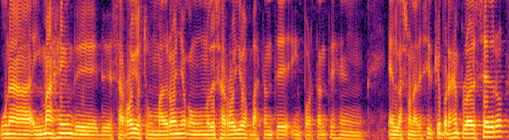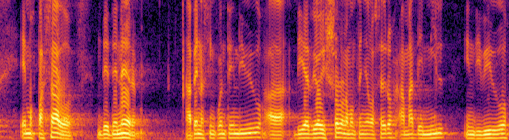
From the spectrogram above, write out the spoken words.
una imagen de, desarrollo. Esto es un madroño con unos desarrollos bastante importantes en, en la zona. Decir que, por ejemplo, el cedro hemos pasado de tener apenas 50 individuos, a día de hoy solo en la montaña de los cedros a más de mil individuos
